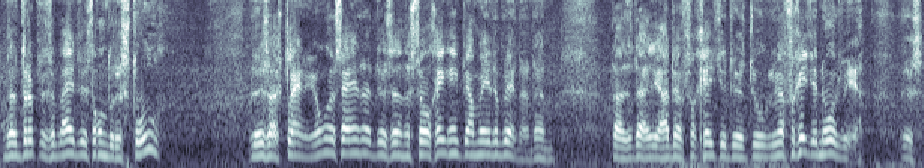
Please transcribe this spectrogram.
En dan drukten ze mij dus onder een stoel. Dus als kleine jongen zijn dus en zo ging ik daarmee naar binnen. Dan, dat, dat, ja, dat vergeet je dus dat vergeet je nooit weer. Dus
